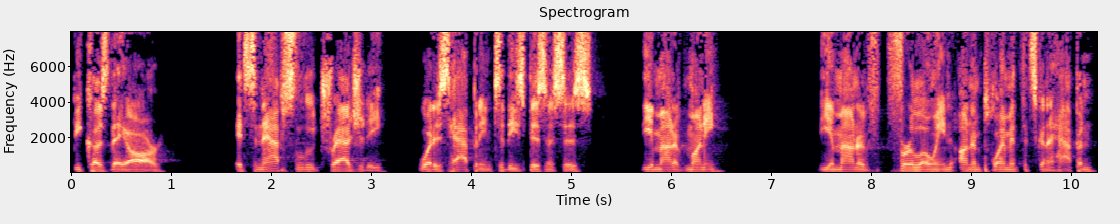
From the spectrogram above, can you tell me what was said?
because they are. It's an absolute tragedy what is happening to these businesses, the amount of money, the amount of furloughing, unemployment that's going to happen.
